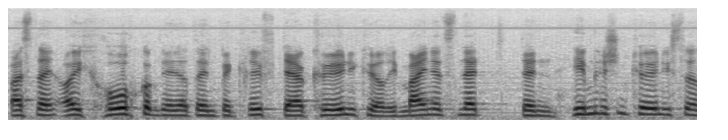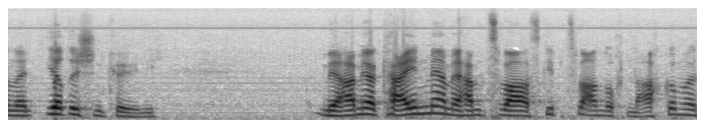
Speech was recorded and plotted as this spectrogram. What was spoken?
was da in euch hochkommt, wenn ihr den Begriff der König hört. Ich meine jetzt nicht den himmlischen König, sondern den irdischen König. Wir haben ja keinen mehr. Wir haben zwar, es gibt zwar noch Nachkommen,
